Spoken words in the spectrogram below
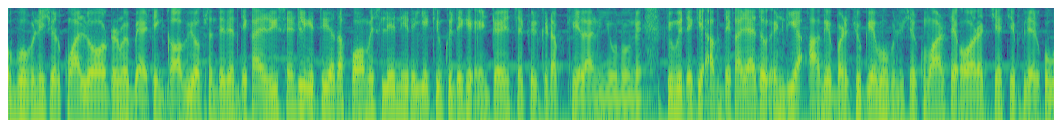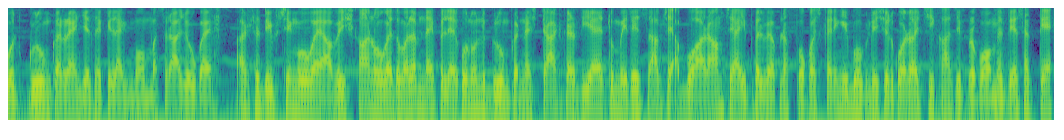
और भुवनेश्वर कुमार लो ऑर्डर में बैटिंग का भी ऑप्शन देते हैं। देखा है रिसेंटली इतनी ज़्यादा फॉर्म इसलिए नहीं रही है क्योंकि देखिए इंटरनेशनल क्रिकेट अब खेला नहीं उन्होंने। क्योंकि देखिए अब देखा जाए तो इंडिया आगे बढ़ चुके हैं भुवनेश्वर कुमार से और अच्छे अच्छे प्लेयर को वो ग्रूम कर रहे हैं, जैसे कि लाइक मोहम्मद सराज हो गए अर्षदीप सिंह हो गए आविश खान हो गए तो मतलब नए प्लेयर को उन्होंने ग्रूम करना स्टार्ट कर दिया है तो मेरे हिसाब से अब वो आराम से आईपीएल में अपना फोकस करेंगे। भुवनेश्वर को और अच्छी खासी परफॉर्मेंस दे सकते हैं,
